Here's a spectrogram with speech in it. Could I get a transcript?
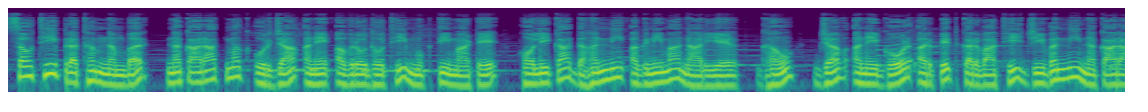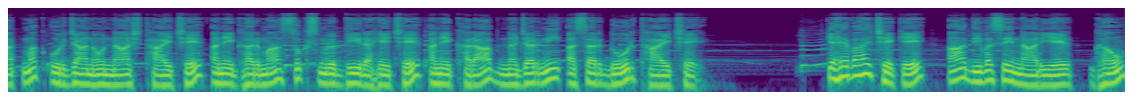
સૌથી પ્રથમ નંબર, નકારાત્મક ઊર્જા અને અવરોધોથી મુક્તિ માટે હોલિકા દહનની અગ્નિમાં નારિયેળ, ઘઉં, જવ અને ગોળ અર્પિત કરવાથી જીવનની નકારાત્મક ઉર્જાનો નાશ થાય છે અને ઘરમાં સુખ સમૃદ્ધિ રહે છે અને ખરાબ નજરની અસર દૂર થાય છે. કહેવાય છે કે આ દિવસે નારિયેળ, ઘઉં,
